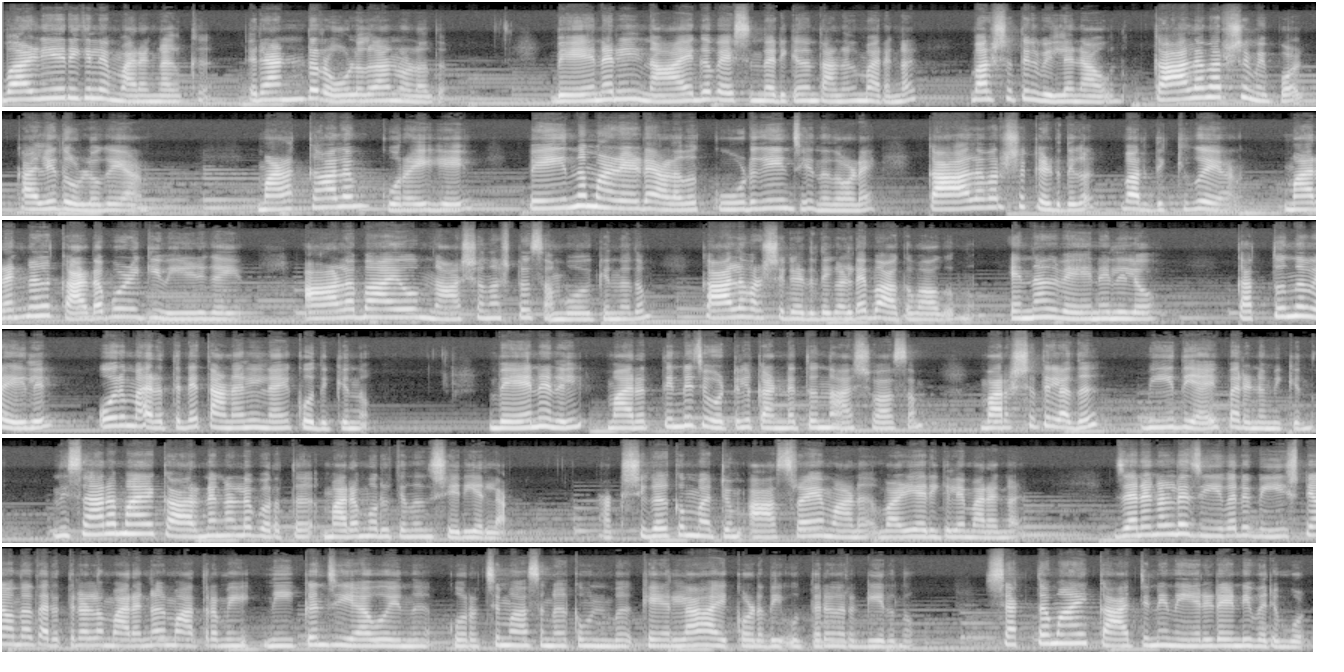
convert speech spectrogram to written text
വഴിയരികിലെ മരങ്ങൾക്ക് രണ്ട് റോളുകളാണുള്ളത്. വേനലിൽ നായക വേഷം ധരിക്കുന്ന തണൽ മരങ്ങൾ വർഷത്തിൽ വില്ലനാവുന്നു. കാലവർഷം ഇപ്പോൾ കലി തുള്ളുകയാണ്. മഴക്കാലം കുറയുകയും പെയ്യുന്ന മഴയുടെ അളവ് കൂടുകയും ചെയ്യുന്നതോടെ കാലവർഷക്കെടുതികൾ വർദ്ധിക്കുകയാണ്. മരങ്ങൾ കടപുഴകി വീഴുകയും ആളപായവും നാശനഷ്ടവും സംഭവിക്കുന്നതും കാലവർഷക്കെടുതികളുടെ ഭാഗമാകുന്നു. എന്നാൽ വേനലിലോ കത്തുന്ന വെയിലിൽ ഒരു മരത്തിന്റെ തണലിനായി കൊതിക്കുന്നു. വേനലിൽ മരത്തിന്റെ ചുവട്ടിൽ കണ്ടെത്തുന്ന ആശ്വാസം വർഷത്തിൽ അത് ഭീതിയായി പരിണമിക്കുന്നു. നിസാരമായ കാരണങ്ങളുടെ പുറത്ത് മരം മുറിക്കുന്നത് ശരിയല്ല. പക്ഷികൾക്കും മറ്റും ആശ്രയമാണ് വഴിയരികിലെ മരങ്ങൾ. ജനങ്ങളുടെ ജീവന് ഭീഷണിയാവുന്ന തരത്തിലുള്ള മരങ്ങൾ മാത്രമേ നീക്കം ചെയ്യാവൂ എന്ന് കുറച്ച് മാസങ്ങൾക്ക് മുൻപ് കേരള ഹൈക്കോടതി ഉത്തരവിറക്കിയിരുന്നു. ശക്തമായ കാറ്റിനെ നേരിടേണ്ടി വരുമ്പോൾ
